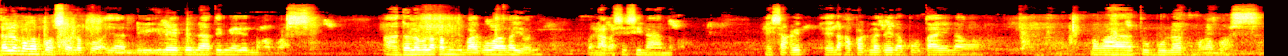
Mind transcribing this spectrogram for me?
Hello mga boss, ano po, ayan, day 11 natin ngayon mga boss. Ah, dalawa lang kami gumagawa ngayon. Wala kasi si Nano. May sakit, eh nakapaglagay na po tayo ng mga tubular mga boss.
